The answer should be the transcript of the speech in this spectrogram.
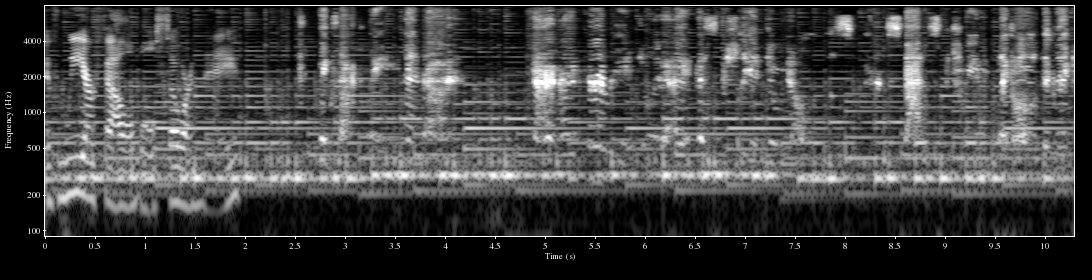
if we are fallible, so are they. Exactly. And uh, I, I thoroughly enjoy it. I especially enjoy all those spats between like all of the Greek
